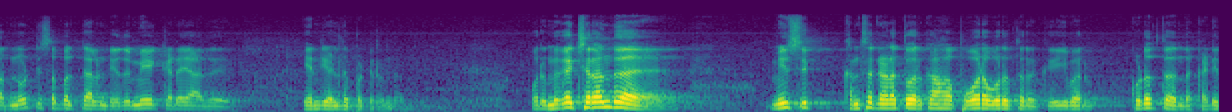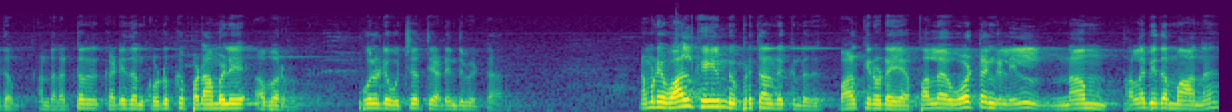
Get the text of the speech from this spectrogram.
ஆர் நோட்டிசபிள் டேலண்ட் எதுவுமே கிடையாது என்று எழுதப்பட்டிருந்தது. ஒரு மிகச்சிறந்த மியூசிக் கன்சர்ட் நடத்துவதற்காக போகிற ஒருத்தருக்கு இவர் கொடுத்த அந்த கடிதம் அந்த லெட்டர் கடிதம் கொடுக்கப்படாமலே அவர் புகழுடைய உச்சத்தை அடைந்து விட்டார். நம்முடைய வாழ்க்கையிலும் இப்படித்தான் இருக்கின்றது. வாழ்க்கையினுடைய பல ஓட்டங்களில் நாம் பலவிதமான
